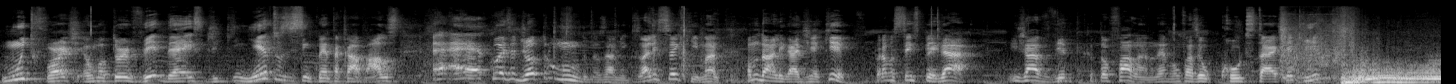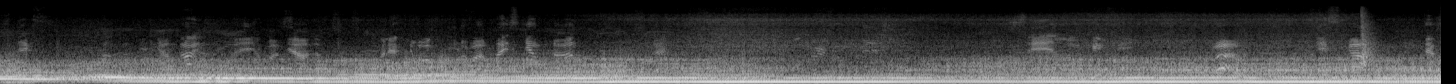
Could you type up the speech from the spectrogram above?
muito forte, é um motor V10 de 550 cavalos, é, é coisa de outro mundo, meus amigos. Olha isso aqui, mano. Vamos dar uma ligadinha aqui para vocês pegar e já ver do que eu tô falando, né? Vamos fazer o cold start aqui. Aí, rapaziada. Olha que loucura, mano. Tá esquentando, né? Cê é louco, hein, filho? Mano, esse carro, deve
